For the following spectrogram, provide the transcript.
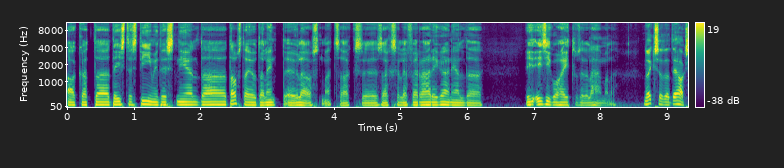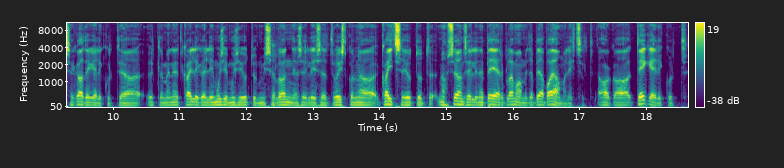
hakata teistest tiimidest nii-öelda taustajõutalente üle ostma, et saaks, saaks selle Ferrari ka nii-öelda esikohaheitlusele lähemale. No eks seda tehakse ka tegelikult ja ütleme, need kalli-kalli musi-musi jutud, mis seal on ja sellised võistkonna kaitsejutud, noh, see on selline PR-pläma, mida peab ajama lihtsalt, aga tegelikult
